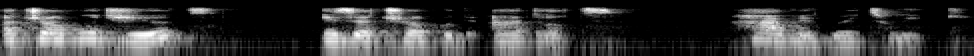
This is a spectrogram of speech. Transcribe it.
a troubled youth is a troubled adult. Have a great week.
